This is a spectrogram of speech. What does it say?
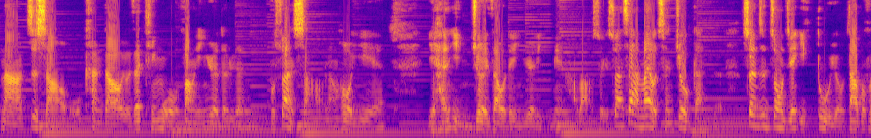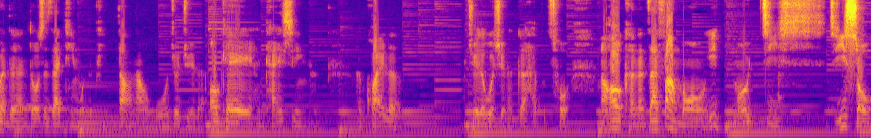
那至少我看到有在听我放音乐的人不算少，然后也也很 enjoy 在我的音乐里面，好不好？所以算是还蛮有成就感的。甚至中间一度有大部分的人都是在听我的频道，那我就觉得 OK，很开心，很很快乐，觉得我选的歌还不错。然后可能在放某一某几。几首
